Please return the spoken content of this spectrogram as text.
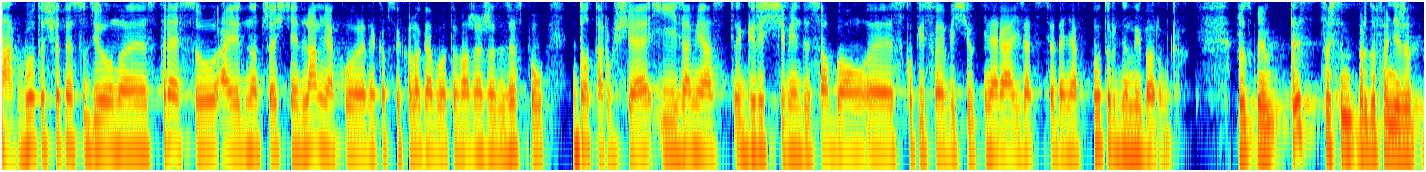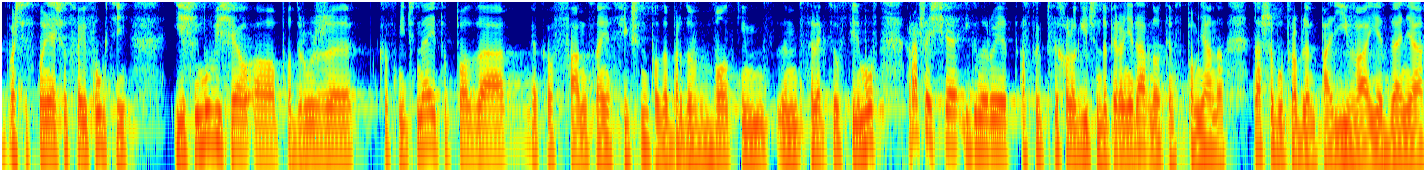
Tak, było to świetne studium e, stresu, a jednocześnie dla mnie akurat jako psychologa było to ważne, że zespół dotarł się i zamiast gryźć się między sobą, e, skupił swoje wysiłki na realizacji zadania w utrudnionych warunkach. Rozumiem. To jest coś, co bardzo fajnie, że właśnie wspomniałeś o swojej funkcji. Jeśli mówi się o podróży kosmicznej, to poza, jako fan science fiction, poza bardzo wąskim selekcją filmów, raczej się ignoruje aspekt psychologiczny. Dopiero niedawno o tym wspomniano. Zawsze był problem paliwa, jedzenia,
